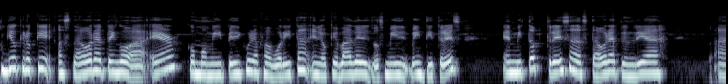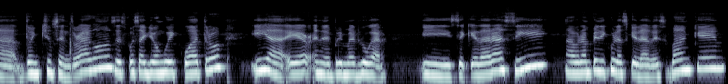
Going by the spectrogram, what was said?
yo creo que hasta ahora tengo a Air como mi película favorita en lo que va del 2023. En mi top 3 hasta ahora tendría a Dungeons and Dragons, después a John Wick 4 y a Air en el primer lugar. Y se quedará así Habrán películas que la desbanquen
